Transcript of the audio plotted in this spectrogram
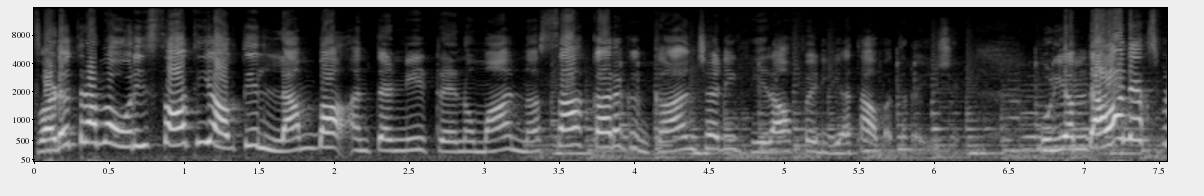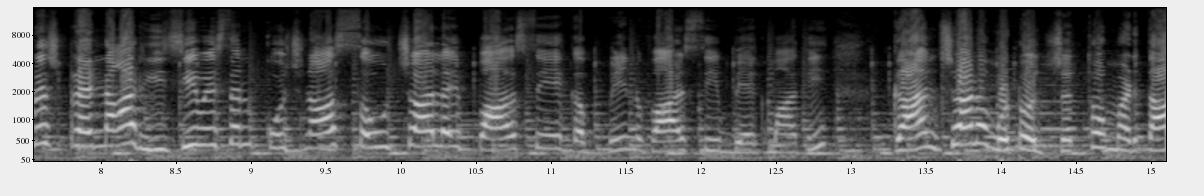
વડોદરામાં ઓરિસ્સાથી આવતી લાંબા અંતરની ટ્રેનોમાં નશાકારક ગાંજાની હેરાફેરી યથાવત રહી છે. પૂરી અમદાવાદ એક્સપ્રેસ ટ્રેનના રિઝર્વેશન કોચના શૌચાલય પાસે એક બિનવારસી બેગમાંથી ગાંજાનો મોટો જથ્થો મળતા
